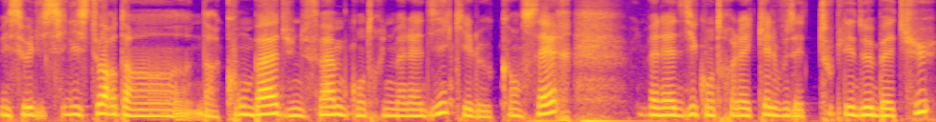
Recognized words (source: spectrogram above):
mais c'est aussi l'histoire d'un, d'un combat d'une femme contre une maladie qui est le cancer, une maladie contre laquelle vous êtes toutes les deux battues.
